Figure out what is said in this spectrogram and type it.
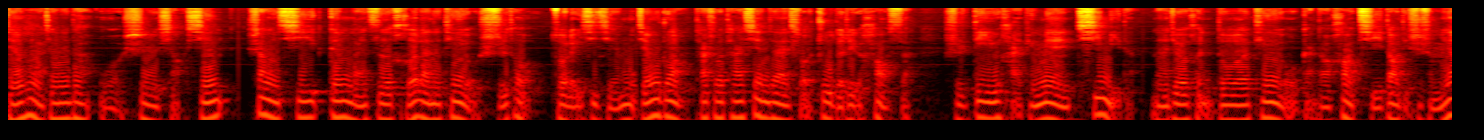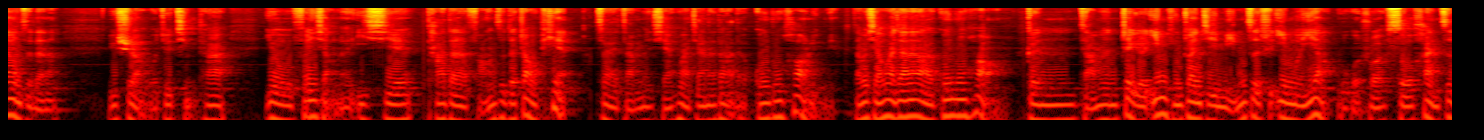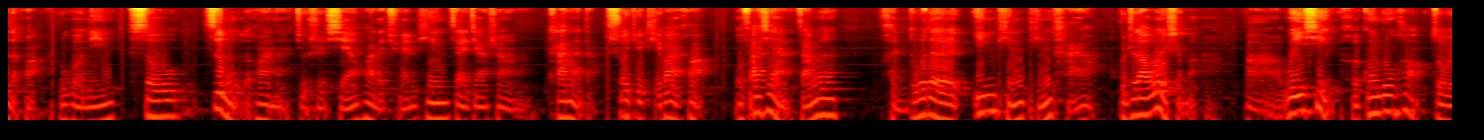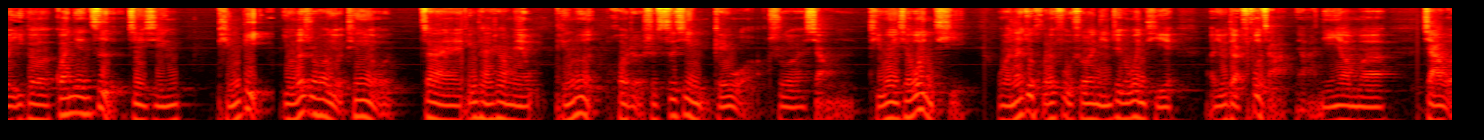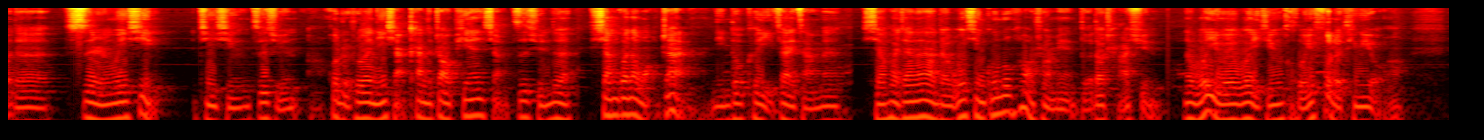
闲话加拿大，我是小新。上一期跟来自荷兰的听友石头做了一期节目，节目中啊，他说他现在所住的这个 house 啊是低于海平面七米的，那就有很多听友感到好奇，到底是什么样子的呢？于是啊，我就请他又分享了一些他的房子的照片，在咱们闲话加拿大的公众号里面。咱们闲话加拿大的公众号跟咱们这个音频专辑名字是一模一样。如果说搜汉字的话，如果您搜字母的话呢，就是闲话的全拼再加上 Canada。说句题外话，我发现啊，咱们很多的音频平台啊，不知道为什么啊，把微信和公众号作为一个关键字进行屏蔽。有的时候有听友在平台上面评论或者是私信给我说想。提问一些问题，我呢就回复说您这个问题啊有点复杂啊，您要么加我的私人微信进行咨询啊，或者说您想看的照片、想咨询的相关的网站，您都可以在咱们闲话加拿大的微信公众号上面得到查询。那我以为我已经回复了听友啊，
